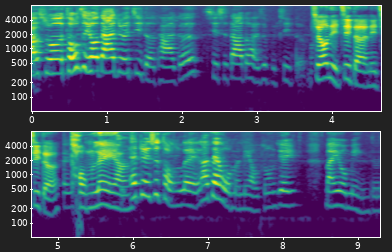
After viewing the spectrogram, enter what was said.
他说，从此以后大家就会记得他，可是其实大家都还是不记得嘛。只有你记得，你记得。同类啊哎、，对，是同类，它在我们鸟中间蛮有名的。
